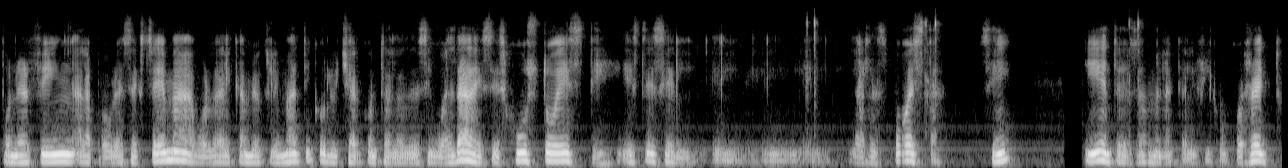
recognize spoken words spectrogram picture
poner fin a la pobreza extrema, abordar el cambio climático y luchar contra las desigualdades. Es justo este, este es el, la respuesta, ¿sí? Y entonces me la califico correcto.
